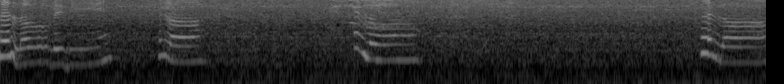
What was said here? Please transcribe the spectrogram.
Hello, baby. Hello. Hello. Hello.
